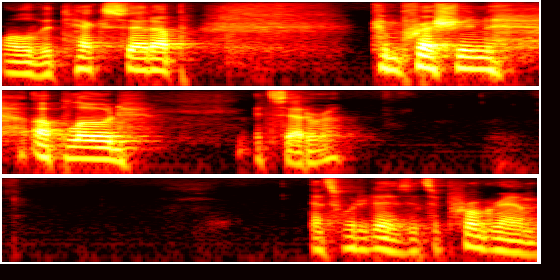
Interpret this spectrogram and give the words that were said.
all of the tech setup, compression, upload, etc. That's what it is. It's a program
